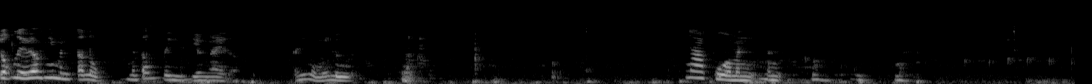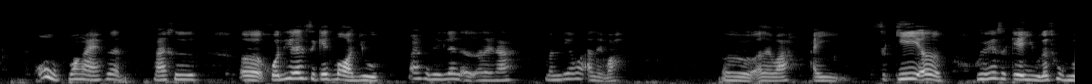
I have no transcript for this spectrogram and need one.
จกเลเวลนี่มันตลกมันต้องเป็นยังไงเหรออันนี้ผมไม่รู้น่ากลัวมันมันโอ้ว่าไงเพื่อนมาคือ เออคนที่เล่นสเก็ตบอร์ดอยู่ ไม่คนที่เล่นเอออะไรนะ มันเรียกว่าอะไรวะ เอออะไรวะ ไอสกีเออคนที่เล่นสเกตอยู่แล้วถูกโน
